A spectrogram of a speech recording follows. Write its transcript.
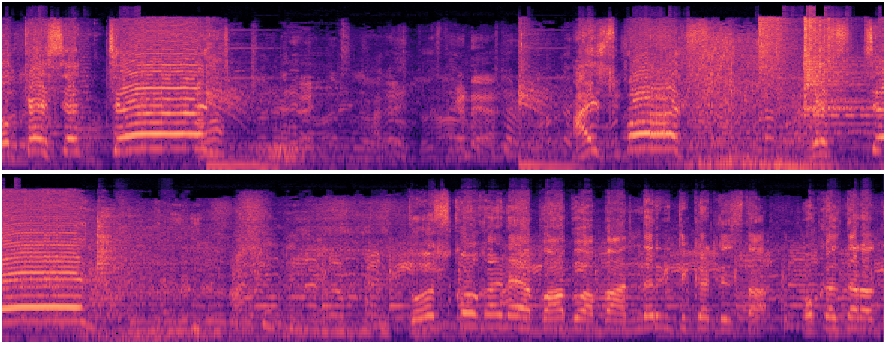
Location change. Ice box change తోసుకోకండి బాబు అబ్బా అందరికి టికెట్ ఇస్తా. ఒకరి తర్వాత.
